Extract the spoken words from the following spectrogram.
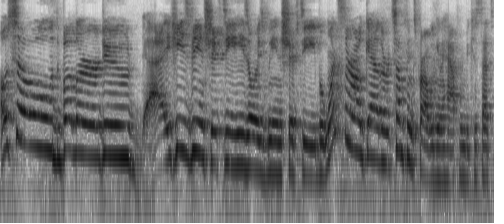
Also, the butler dude, uh, he's being shifty. He's always being shifty. But once they're all gathered, something's probably going to happen because that's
